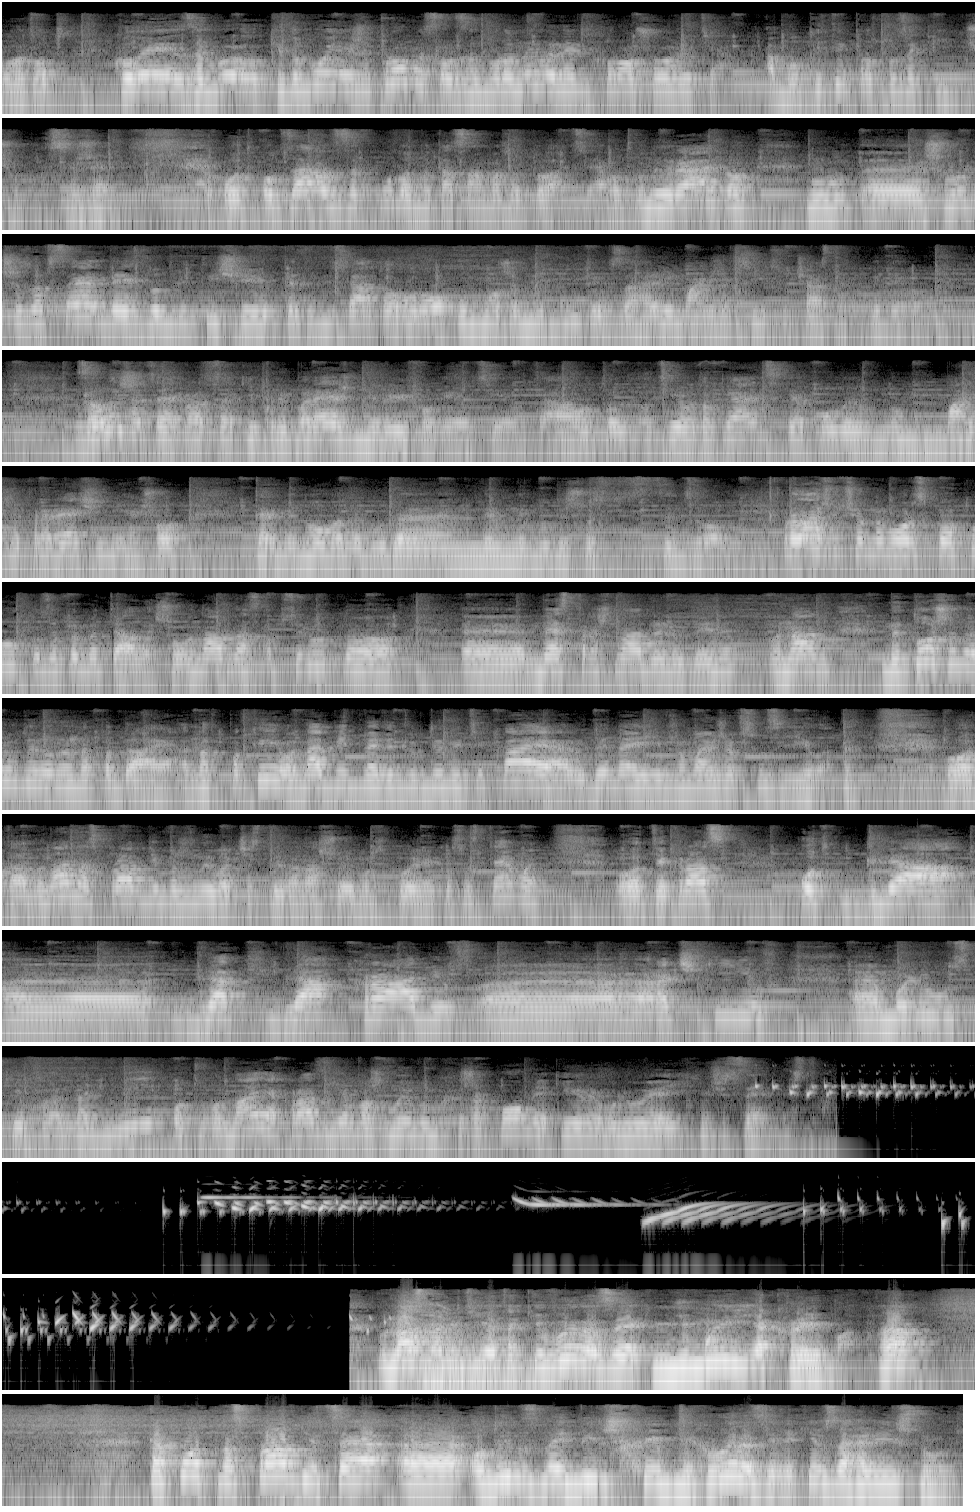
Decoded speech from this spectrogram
От, от, коли забо- китобойний же промисел заборонили не від хорошого життя, або кити просто закінчувалися вже. От, от зараз з акулами та сама ситуація. От вони реально, ну е, швидше за все, десь до 2050 року може не бути взагалі майже всіх сучасних видів. Залишаться якраз такі прибережні рифові оці, а от оці от океанські акули ну майже приречені, якщо терміново не буде не, не буде щось з цим зроблено. Про нашу чорноморську акулку запам'ятали, що вона в нас абсолютно е, не страшна для людини. Вона не то, що на людину не нападає, а навпаки, вона бідна від людини тікає, а людина її вже майже всю з'їла. От, а вона насправді важлива частина нашої морської екосистеми. От якраз от для, е, для, для крабів, е, рачків молюсків на дні, от вона якраз є важливим хижаком, який регулює їхню чисельність. У нас навіть є такі вирази, як німий, як риба. А? Так от насправді це е, один з найбільш хибних виразів, які взагалі існують.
